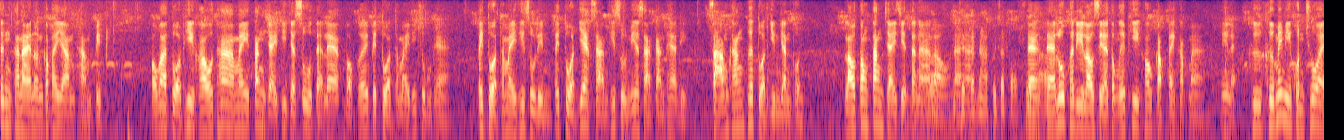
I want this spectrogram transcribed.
ซึ่งทนายนนท์ก็พยายามถามปิด เพราะว่าตัวพี่เขาถ้าไม่ตั้งใจที่จะสู้แต่แรกบอกเฮ้ยไปตรวจทำไมที่ชุมแพไปตรวจทำไมที่สุรินไปตรวจแยกสารที่ศูนย์วิทยาศาสตร์การแพทย์อีก สามครั้งเพื่อตรวจยืนยันผล เราต้องตั้งใจเจตนาเรานะเจตฮะนาเพื่อจะต่อสู้แต่หาแต่รูปคดีเราเสียตรงที่พี่เขากลับไปกลับมานี่แหละ คือคือไม่มีคนช่วย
